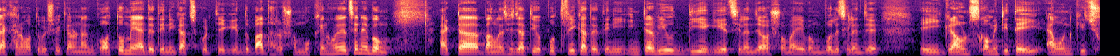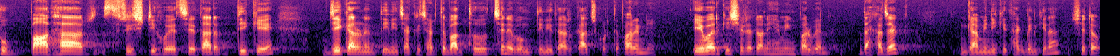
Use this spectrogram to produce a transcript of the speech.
দেখার মতো বিষয়। কেননা গত মেয়াদে তিনি কাজ করতে গিয়ে কিন্তু বাধার সম্মুখীন হয়েছেন এবং একটা বাংলাদেশের জাতীয় পত্রিকাতে তিনি ইন্টারভিউ দিয়ে গিয়েছিলেন যাওয়ার সময় এবং বলেছিলেন যে এই গ্রাউন্ডস কমিটিতেই এমন কিছু বাধার সৃষ্টি হয়েছে তার দিকে, যে কারণে তিনি চাকরি ছাড়তে বাধ্য হচ্ছেন এবং তিনি তার কাজ করতে পারেননি। এবার কি সেটা টনি হেমিং পারবেন? দেখা যাক। গামিনী কি থাকবেন কিনা সেটাও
